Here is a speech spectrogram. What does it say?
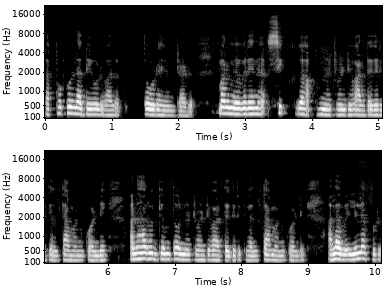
తప్పకుండా దేవుడు వాళ్ళకు తోడై ఉంటాడు. మనం ఎవరైనా సిక్గా ఉన్నటువంటి వారి దగ్గరికి వెళ్తామనుకోండి అనారోగ్యంతో ఉన్నటువంటి వారి దగ్గరికి వెళ్తామనుకోండి అలా వెళ్ళినప్పుడు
